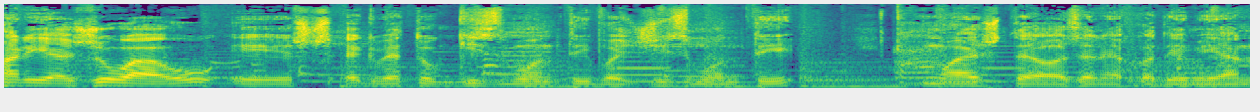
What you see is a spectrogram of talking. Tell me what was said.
Maria Joao és Egbeto Gizmonti, vagy Gizmonti ma este a Zeneakadémián.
